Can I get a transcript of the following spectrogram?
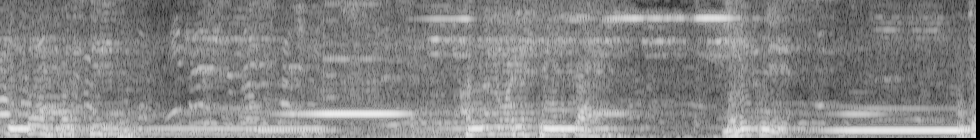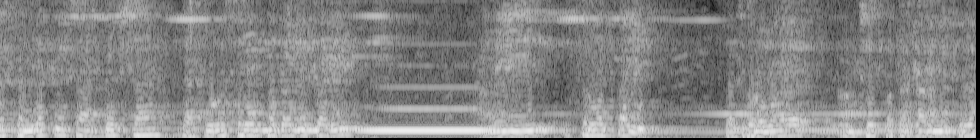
इथं उपस्थित अंगणवाडी सेविका मदतनीस आमच्या संघटनेच्या अध्यक्षा त्या पूर्व सर्व पदाधिकारी आणि सर्व ताई त्याचबरोबर आमचे पत्रकार मित्र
